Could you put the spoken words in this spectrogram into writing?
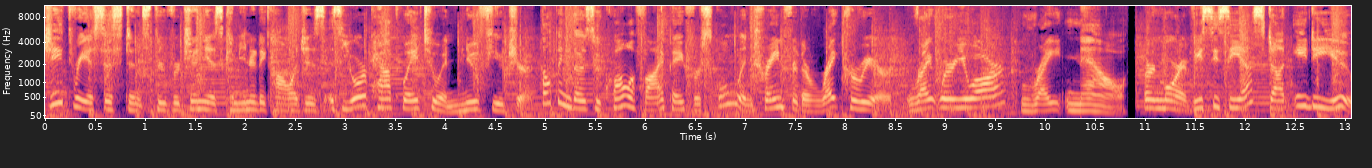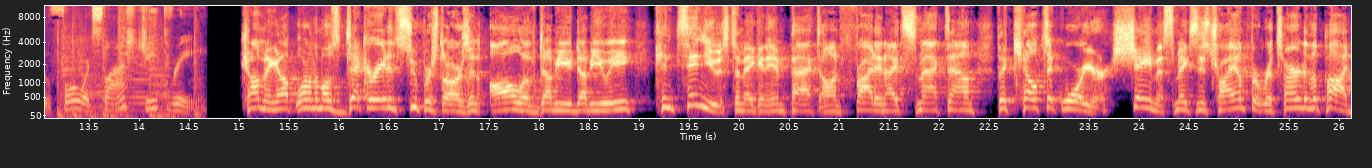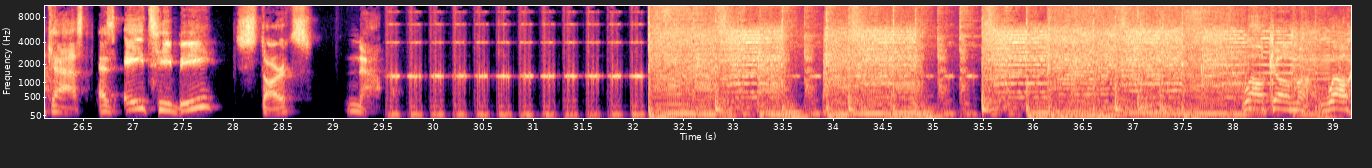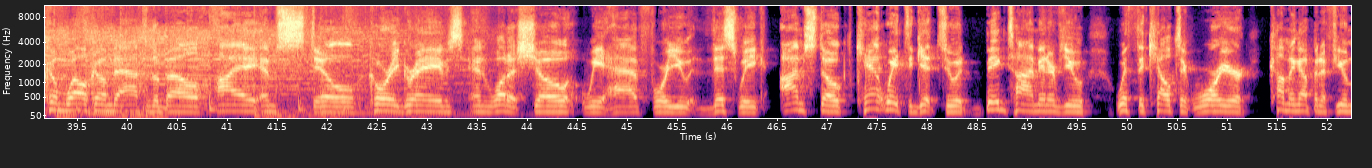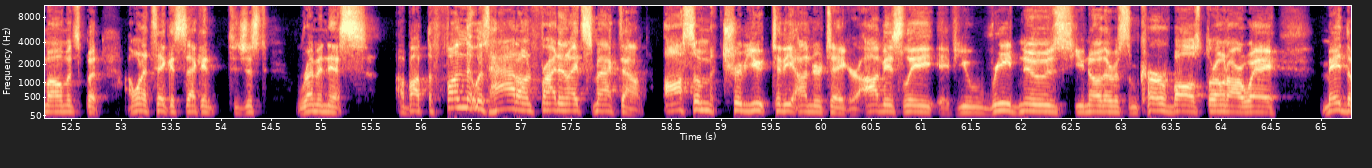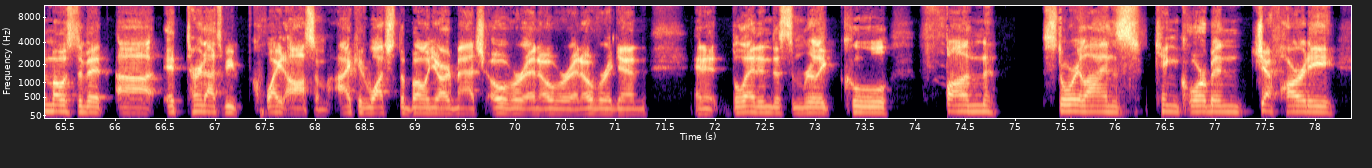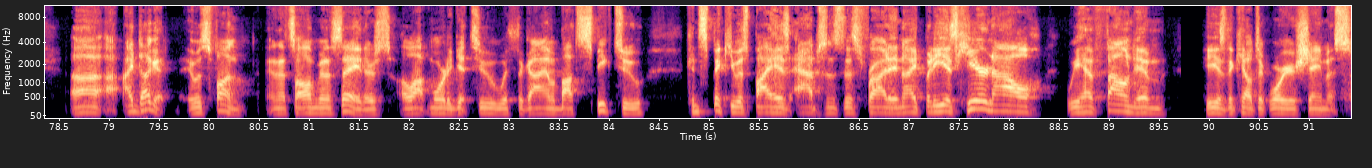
G3 Assistance through Virginia's community colleges is your pathway to a new future, helping those who qualify pay for school and train for the right career, right where you are, right now. Learn more at vccs.edu forward slash G3. Coming up, one of the most decorated superstars in all of WWE continues to make an impact on Friday Night SmackDown. The Celtic Warrior, Sheamus, makes his triumphant return to the podcast as ATB starts now. Welcome, welcome, welcome to After the Bell. I am still Corey Graves, and what a show we have for you this week. I'm stoked. Can't wait to get to it. Big time interview with the Celtic Warrior coming up in a few moments, but I want to take a second to just reminisce about the fun that was had on Friday Night SmackDown. Awesome tribute to The Undertaker. Obviously, if you read news, you know there was some curveballs thrown our way. Made the most of it. Uh, it turned out to be quite awesome. I could watch the Boneyard match over and over and over again, and it bled into some really cool, fun storylines. King Corbin, Jeff Hardy. Uh, I dug it. It was fun, and that's all I'm going to say. There's a lot more to get to with the guy I'm about to speak to conspicuous by his absence this Friday night, but he is here now. We have found him. He is the Celtic Warrior, Sheamus.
